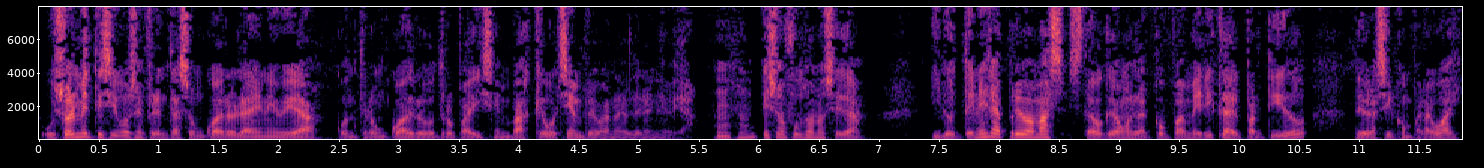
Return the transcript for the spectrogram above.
Usualmente si vos enfrentás a un cuadro de la NBA contra un cuadro de otro país en básquetbol, siempre van al de la NBA. Eso en fútbol no se da. Y lo tenés la prueba más, dado que vamos a la Copa América, del partido de Brasil con Paraguay.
